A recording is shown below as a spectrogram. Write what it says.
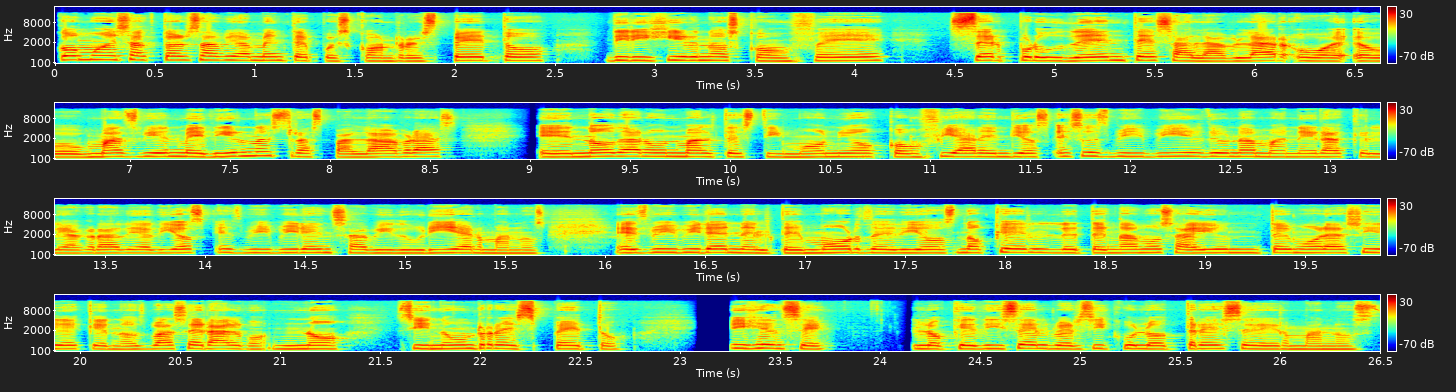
¿Cómo es actuar sabiamente? Pues con respeto, dirigirnos con fe, ser prudentes al hablar o, más bien medir nuestras palabras, eh, no dar un mal testimonio, confiar en Dios. Eso es vivir de una manera que le agrade a Dios, es vivir en sabiduría, hermanos, es vivir en el temor de Dios, no que le tengamos ahí un temor así de que nos va a hacer algo, no, sino un respeto. Fíjense lo que dice el versículo 13, hermanos.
